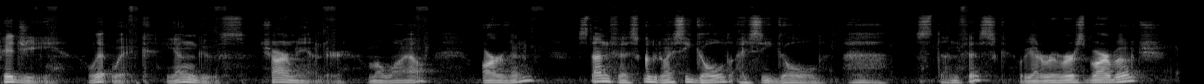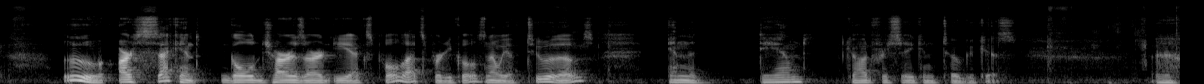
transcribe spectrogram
Pidgey, Litwick, Yungoos, Charmander, Mawile, Arven, Stunfisk. Ooh, do I see gold? I see gold. Stunfisk. We got a reverse Barboach. Ooh, our second gold Charizard EX pull. That's pretty cool. So now we have two of those. And the damned godforsaken Togekiss. Ugh.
